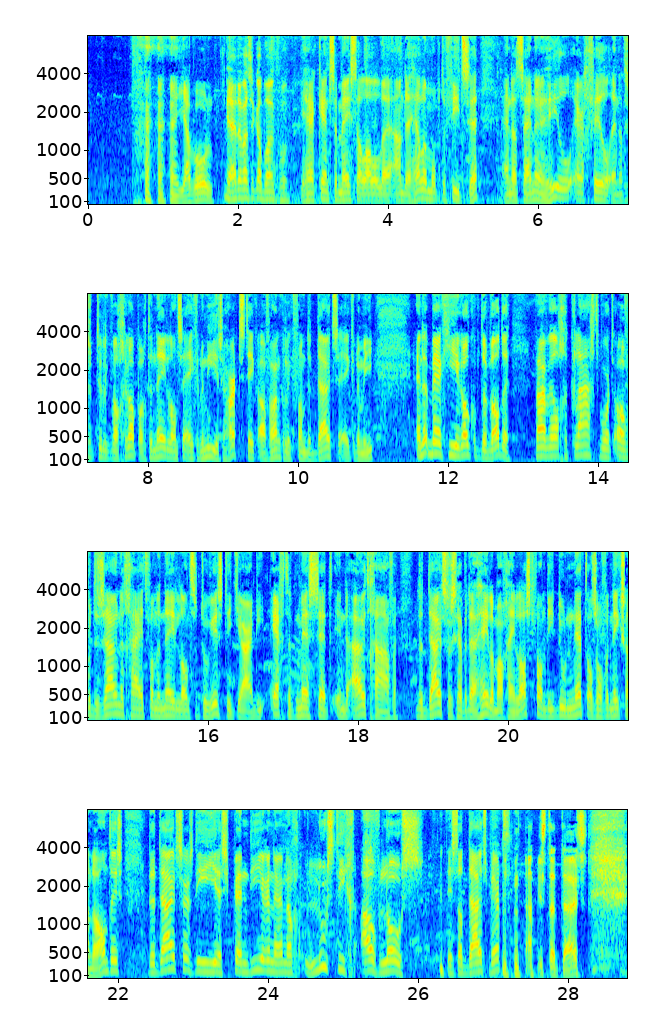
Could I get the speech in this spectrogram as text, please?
Jawohl. Ja, daar was ik al bang voor. Je herkent ze meestal al uh, aan de helm op de fiets. Hè? En dat zijn er heel erg veel. En dat is natuurlijk wel grappig. De Nederlandse economie is hartstikke afhankelijk van de Duitse economie. En dat merk je hier ook op de Wadden, waar wel geklaagd wordt over de zuinigheid van de Nederlandse toerist dit jaar. Die echt het mes zet in de uitgaven. De Duitsers hebben daar helemaal geen last van. Die doen net alsof er niks aan de hand is. De Duitsers die eh, spenderen er nog lustig auf los. Is dat Duits, Bert? nou, is dat Duits?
